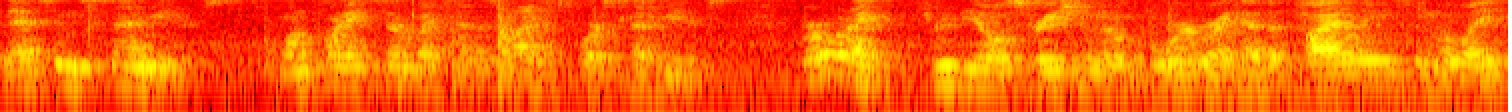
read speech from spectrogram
and that's in centimeters. One point eight seven by ten is minus four centimeters. Remember when I drew the illustration on the board where I had the pilings in the lake?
